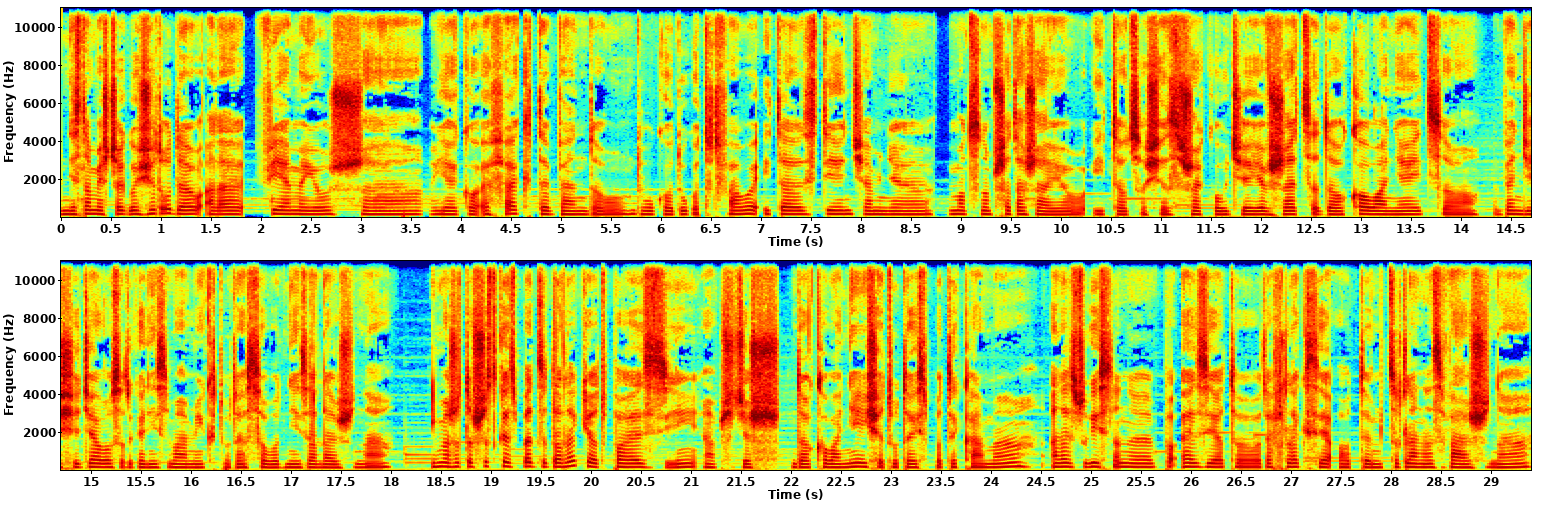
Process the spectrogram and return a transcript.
Nie znam jeszcze jego źródeł, ale wiemy już, że jego efekty będą długo, długo trwały i te zdjęcia mnie mocno przerażają i to, co się z rzeką dzieje w rzece dookoła niej, co będzie się działo z organizmami, które są od niej zależne. I może to wszystko jest bardzo dalekie od poezji, a przecież dookoła niej się tutaj spotykamy, ale z drugiej strony poezja to refleksja o tym, co dla nas ważne,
